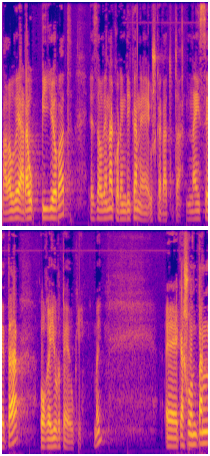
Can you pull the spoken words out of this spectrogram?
badaude arau pilo bat, ez daudenak oraindikan e, euskaratuta. Naiz eta hogei urte eduki. Bai? E, kasu honetan,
